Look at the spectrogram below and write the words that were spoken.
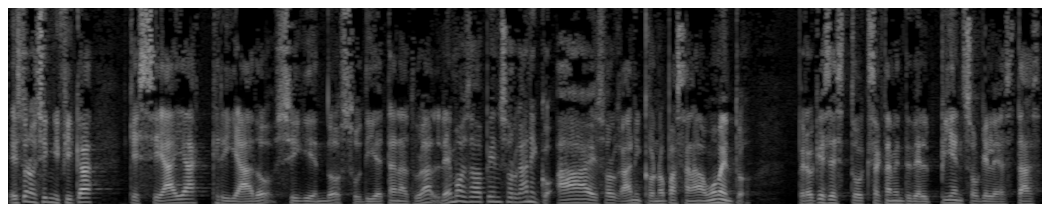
Esto no significa que se haya criado siguiendo su dieta natural. Le hemos dado pienso orgánico. Ah, es orgánico, no pasa nada. Un momento. ¿Pero qué es esto exactamente del pienso que le estás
